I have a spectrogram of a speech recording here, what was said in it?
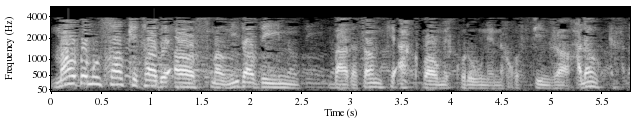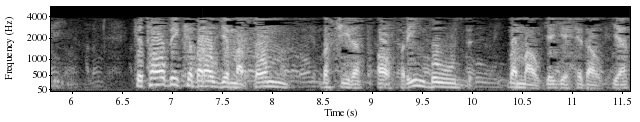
ما به موسی کتاب آسمانی دادیم بعد از آن که اقوام قرون نخستین را هلاک کردیم. کتابی که برای مردم بصیرت آفرین بود و موجه هدایت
